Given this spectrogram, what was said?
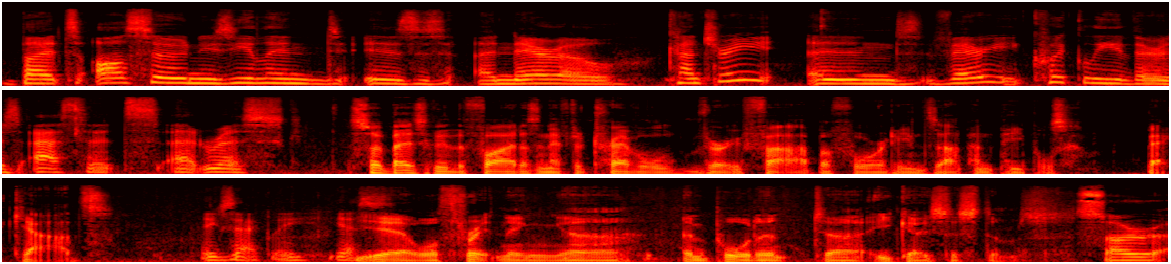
But also, New Zealand is a narrow country, and very quickly there's assets at risk. So basically, the fire doesn't have to travel very far before it ends up in people's backyards. Exactly, yes. Yeah, or threatening uh, important uh, ecosystems. So,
